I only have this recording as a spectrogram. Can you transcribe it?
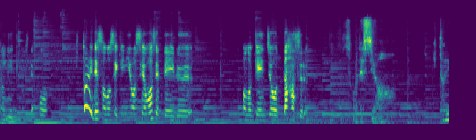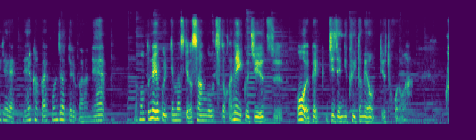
本当に、そしてこう一人でその責任を背負わせているこの現状を打破するそうですよ。一人でね抱え込んじゃってるからね。本当ねよく言ってますけど産後うつとかね育児うつをやっぱり事前に食い止めようっていうところがこ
